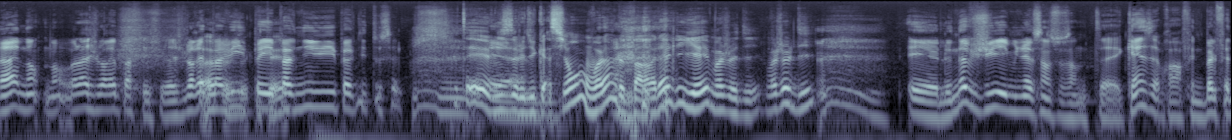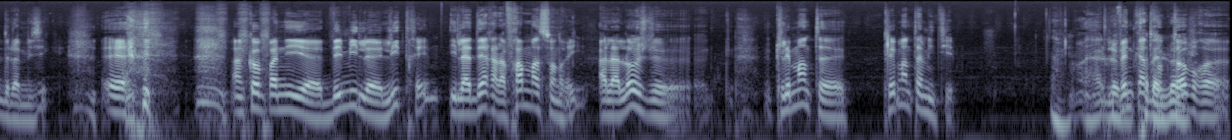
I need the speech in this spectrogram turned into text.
ah non, non, voilà, je l'aurais pas fait. Je l'aurais Ah, pas bah, vu, il est pas venu, pas venu tout seul. Écoutez, ministre de euh, l'Éducation, voilà, le parallèle y est, moi je le dis. Moi je le dis. Et le 9 juillet 1975, après avoir fait une belle fête de la musique, et en compagnie euh, d'Émile Littré, il adhère à la franc-maçonnerie, à la loge de Clément, euh, Amitié. Euh, très- le 24 très belle loge. octobre euh,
